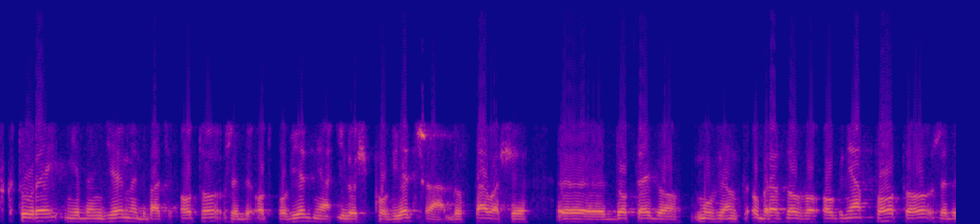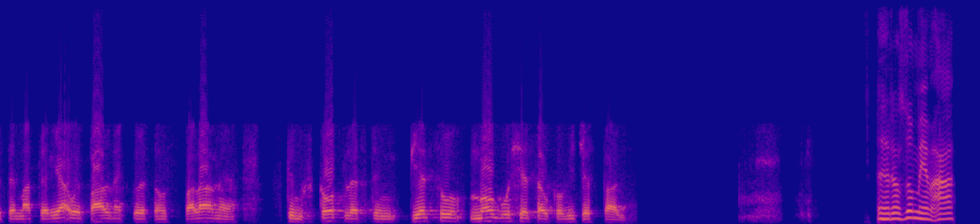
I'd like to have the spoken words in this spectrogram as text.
w której nie będziemy dbać o to, żeby odpowiednia ilość powietrza dostała się e, do tego, mówiąc obrazowo, ognia, po to, żeby te materiały palne, które są spalane tym kotle, w tym piecu, mogły się całkowicie spalić. Rozumiem, a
